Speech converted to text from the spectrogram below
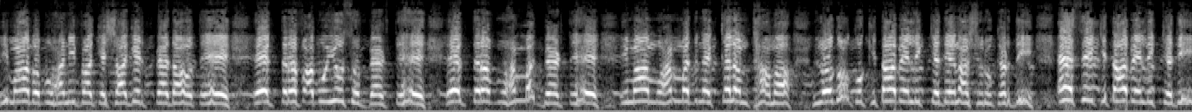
امام ابو حنیفہ کے شاگرد پیدا ہوتے ہیں، ایک طرف ابو یوسف بیٹھتے ہیں، ایک طرف محمد بیٹھتے ہیں۔ امام محمد نے قلم تھاما، لوگوں کو کتابیں لکھ کے دینا شروع کر دی، ایسی کتابیں لکھ کے دی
